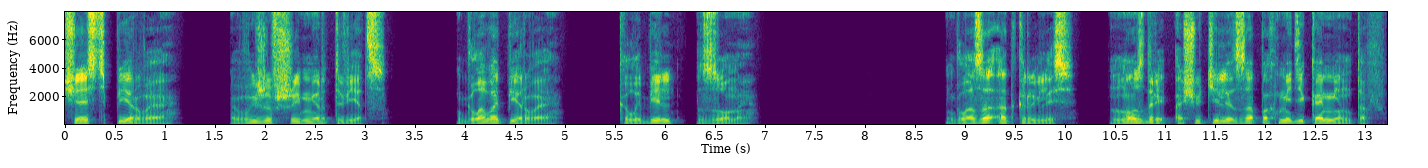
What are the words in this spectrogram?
Часть первая. Выживший мертвец. Глава первая. Колыбель зоны. Глаза открылись. Ноздри ощутили запах медикаментов.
